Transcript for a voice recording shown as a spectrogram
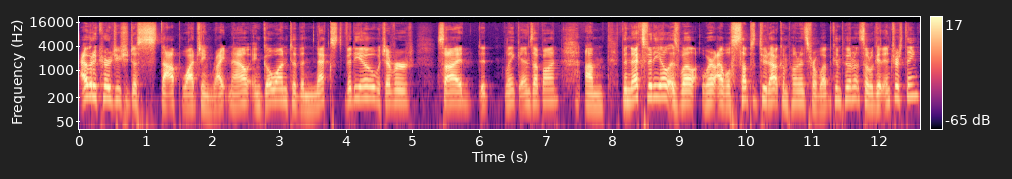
I would encourage you to just stop watching right now and go on to the next video, whichever side it link ends up on. Um, the next video is well where I will substitute out components for web components, so it'll get interesting.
